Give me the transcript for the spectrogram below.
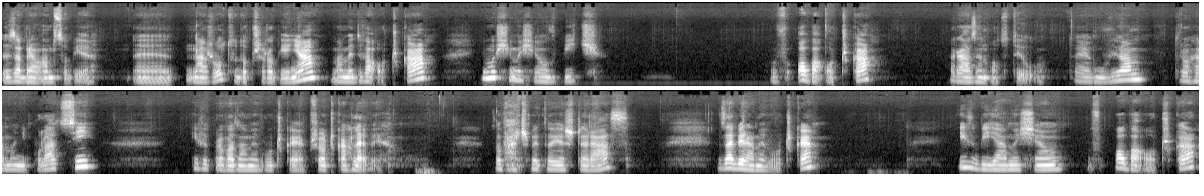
zabrałam sobie e, narzut do przerobienia. Mamy dwa oczka i musimy się wbić w oba oczka razem od tyłu. Tak jak mówiłam, trochę manipulacji i wyprowadzamy włóczkę jak przy oczkach lewych. Zobaczmy to jeszcze raz. Zabieramy włóczkę i wbijamy się w oba oczka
